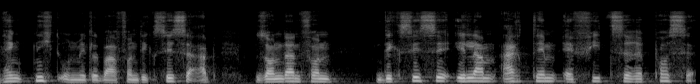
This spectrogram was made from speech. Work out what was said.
hängt nicht unmittelbar von Dixisse ab, sondern von Dixisse illam artem efficere posse.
